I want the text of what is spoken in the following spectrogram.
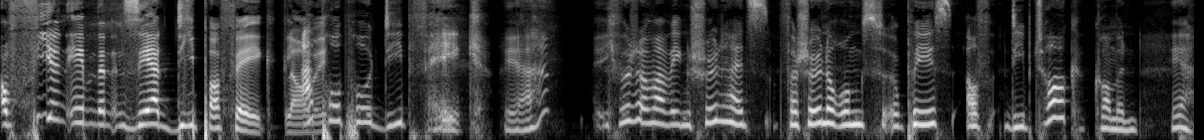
auf vielen Ebenen ein sehr deeper Fake, glaube ich. Apropos Deepfake. Ja? Ich würde doch mal wegen Schönheitsverschönerungs-OPs auf Deep Talk kommen. Ja.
